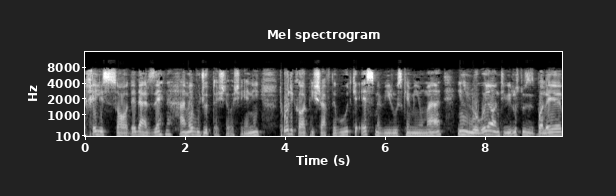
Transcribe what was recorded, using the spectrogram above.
خیلی ساده در ذهن همه وجود داشته باشه. یعنی طوری کار پیش رفته بود که اسم ویروس که می اومد این لوگوی آنتی ویروس تو بالای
